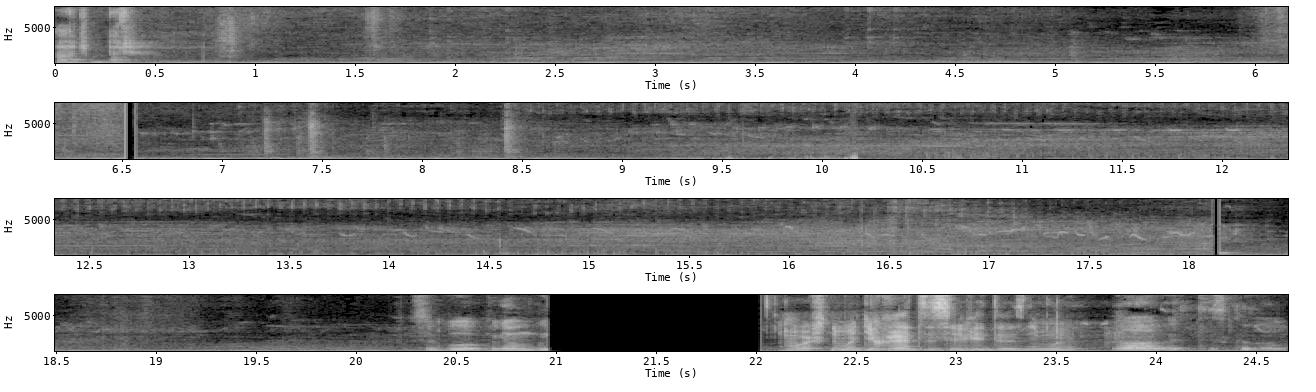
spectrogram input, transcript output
Арбер. Було прям. Можеш не матюкатися, відео знімаю. А, так ти сказав.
